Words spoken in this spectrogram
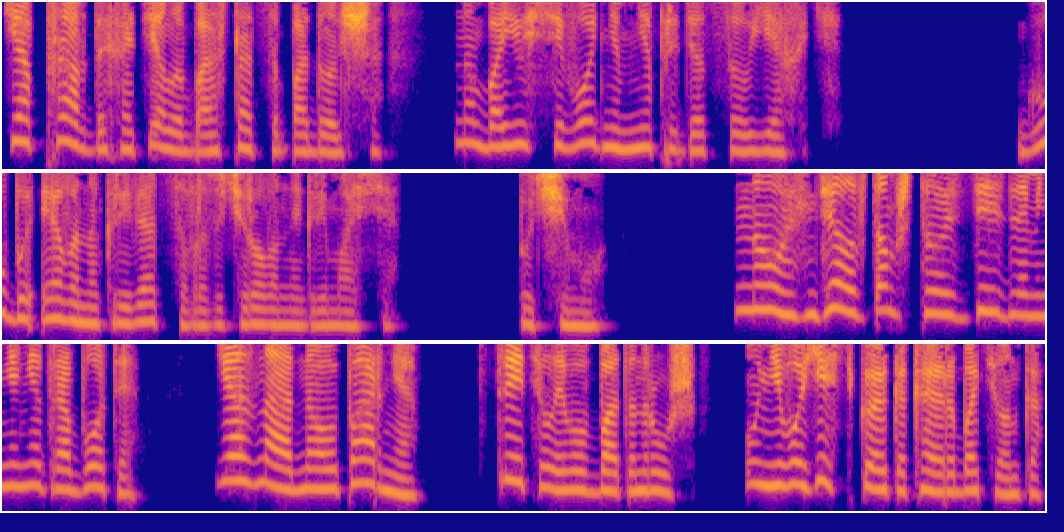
«Я правда хотела бы остаться подольше, но, боюсь, сегодня мне придется уехать». Губы Эвана кривятся в разочарованной гримасе. «Почему?» «Ну, дело в том, что здесь для меня нет работы. Я знаю одного парня. Встретила его в Батон-Руш. У него есть кое-какая работенка.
